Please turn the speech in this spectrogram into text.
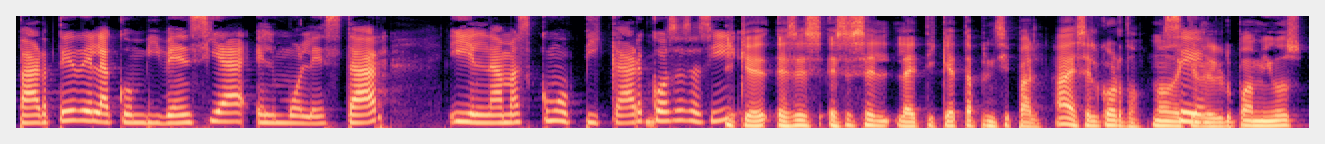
parte de la convivencia, el molestar y el nada más como picar cosas así. Y que esa es, esa es el- la etiqueta principal. Ah, es el gordo, ¿no? De Sí. que del grupo de amigos,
